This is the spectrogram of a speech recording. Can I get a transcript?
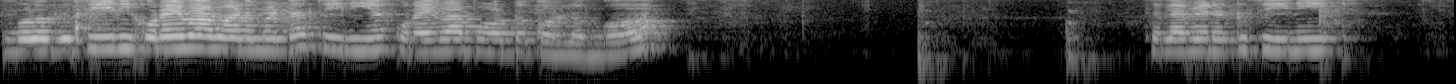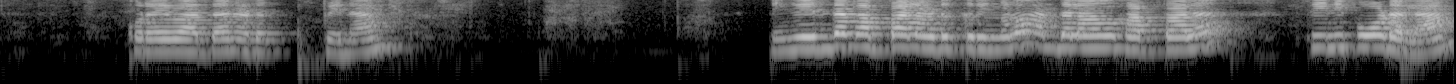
உங்களுக்கு சீனி குறைவாக வேணுமென்றால் சீனியை குறைவாக போட்டுக்கொள்ளுங்கோ சில பேருக்கு சீனி குறைவாக தான் எடுப்பினம். நீங்கள் எந்த கப்பால் எடுக்கிறீங்களோ அந்தளவு கப்பால் சீனி போடலாம்.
